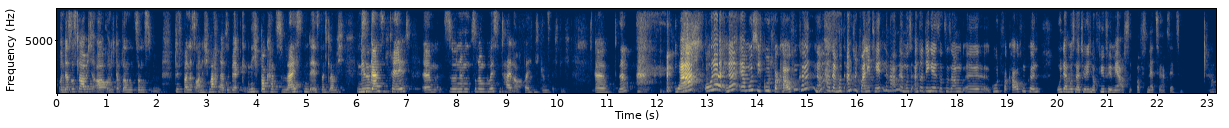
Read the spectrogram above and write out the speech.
Und das ist, glaube ich, auch, und ich glaube, sonst, sonst dürfte man das auch nicht machen. Also wer nicht Bock hat zu leisten, der ist dann, glaube ich, in diesem ganzen Feld ähm, zu, einem, zu einem gewissen Teil auch vielleicht nicht ganz richtig. Äh, ne? Ja, oder ne, er muss sich gut verkaufen können. Ne? Also er muss andere Qualitäten haben, er muss andere Dinge sozusagen äh, gut verkaufen können und er muss natürlich noch viel, viel mehr aufs, aufs Netzwerk setzen. Ja.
